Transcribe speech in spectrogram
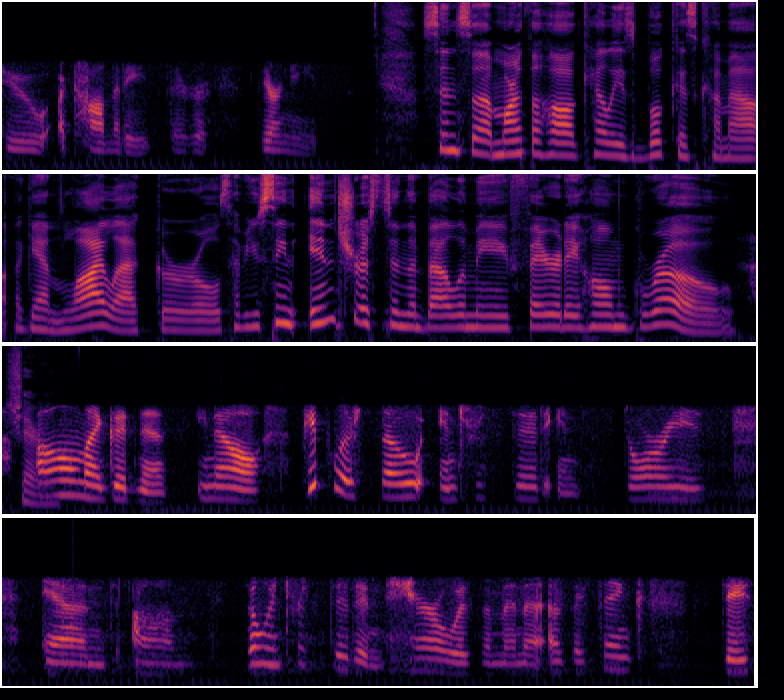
to accommodate their, their needs. Since uh, Martha Hall Kelly's book has come out, again, Lilac Girls, have you seen interest in the Bellamy Ferriday home grow, Sharon? Oh, my goodness. You know, people are so interested in stories and um, so interested in heroism. And as I think Stacy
